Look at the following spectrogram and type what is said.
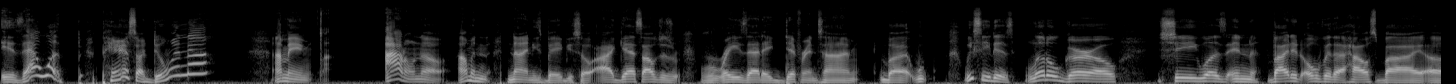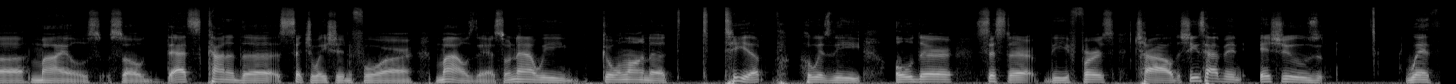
is that what parents are doing now? I mean, I don't know. I'm a '90s baby, so I guess I was just raised at a different time. But we see this little girl. She was invited over the house by uh, Miles, so that's kind of the situation for Miles there. So now we go along to Tia, who is the older sister, the first child. She's having issues with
